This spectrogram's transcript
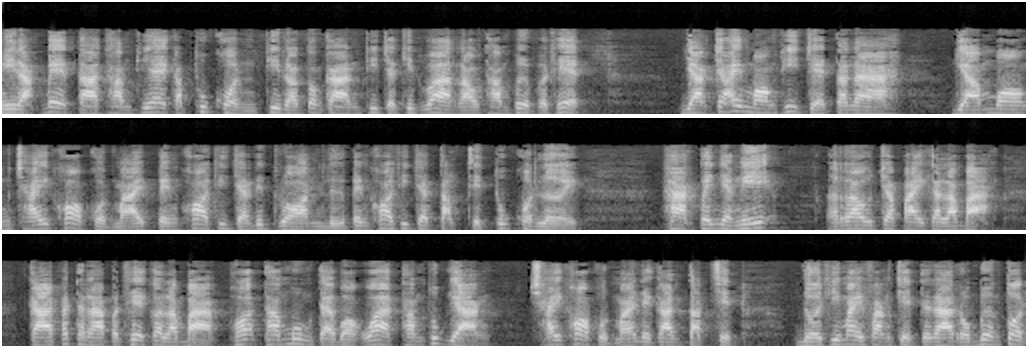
มีหลักเมตตาธรรมที่ให้กับทุกคนที่เราต้องการที่จะคิดว่าเราทำเพื่อประเทศ อยากจะให้มองที่เจตนา อย่ามองใช้ข้อกฎหมายเป็นข้อที่จะริดรอน หรือเป็นข้อที่จะตัดสิทธิ์ทุกคนเลย หากเป็นอย่างนี้เราจะไปกันลำบาก การพัฒนาประเทศก็ลำบาก เพราะถ้ามุ่งแต่บอกว่าทำทุกอย่าง ใช้ข้อกฎหมายในการตัดสิทธิ์ โดยที่ไม่ฟังเจตนารมณ์เบื้องต้น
